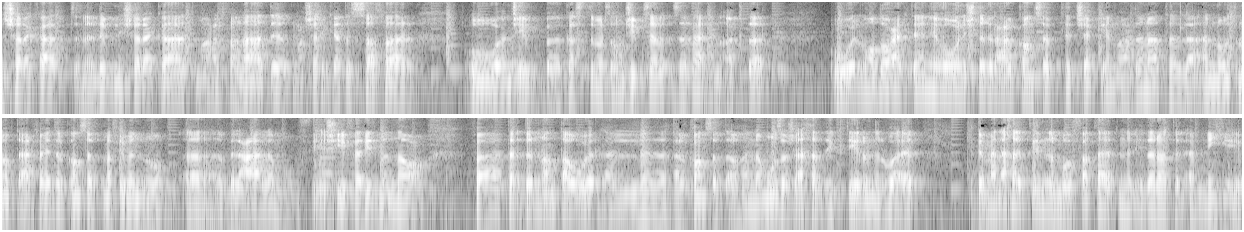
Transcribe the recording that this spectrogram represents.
شركات نبني شركات مع الفنادق مع شركات السفر ونجيب customers أو نجيب زبائن أكثر والموضوع الثاني هو نشتغل على ال concept ال check-in مع دناتا لأنه مثل ما بتعرف هذا ال concept ما في منه آه، بالعالم وفي شيء فريد من نوعه. فتقدرنا نطور هال concept أو هالنموذج. أخذ كثير من الوقت كمان أخذ كثير من الموافقات من الإدارات الأمنية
